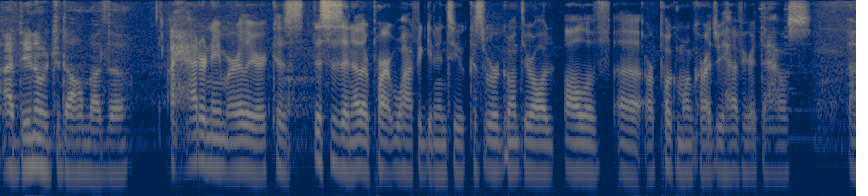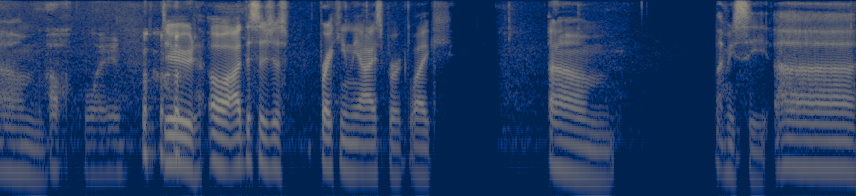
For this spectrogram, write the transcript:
I do know what you're talking about though. I had her name earlier because this is another part we'll have to get into because we're going through all all of uh, our Pokemon cards we have here at the house. Um, Oh, lame. dude oh I, this is just breaking the iceberg like um let me see uh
